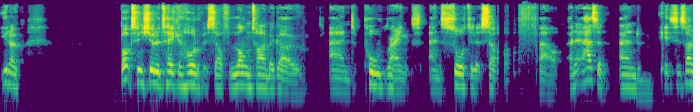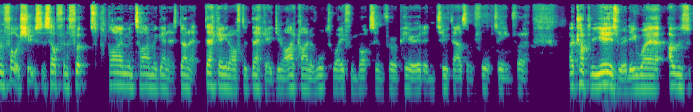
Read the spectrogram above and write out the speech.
you know, boxing should have taken hold of itself a long time ago and pulled ranks and sorted itself out. And it hasn't. And mm. it's its own fault. It shoots itself in the foot time and time again. It's done it decade after decade. You know, I kind of walked away from boxing for a period in 2014 for a couple of years really where I was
